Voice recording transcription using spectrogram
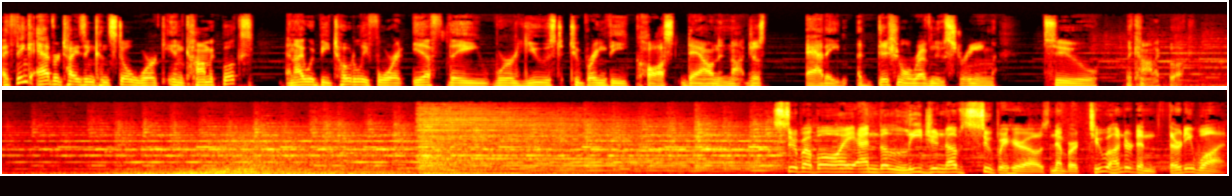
I think advertising can still work in comic books. And I would be totally for it if they were used to bring the cost down and not just add a additional revenue stream to the comic book. Superboy and the Legion of Superheroes, number 231.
